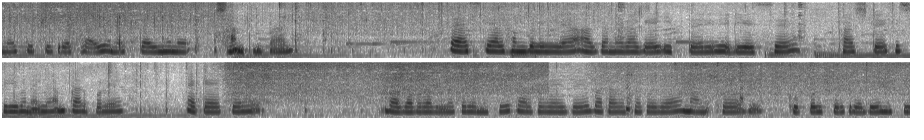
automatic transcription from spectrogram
অনেক তৃপ্তি করে খাই, অনেকটাই মনে শান্তি পাই। আজকে, আলহামদুলিল্লাহ। আজানের আগে ইফতারি রেডি হয়েছে। ফার্স্টে খিচুড়ি বানাইলাম, তারপরে একে একে ভাজা পোড়াগুলো করে নিছি। তারপরে এই যে বাটা বাসা করে মাংস খুব পরিষ্কার করে দিয়ে নিছি।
